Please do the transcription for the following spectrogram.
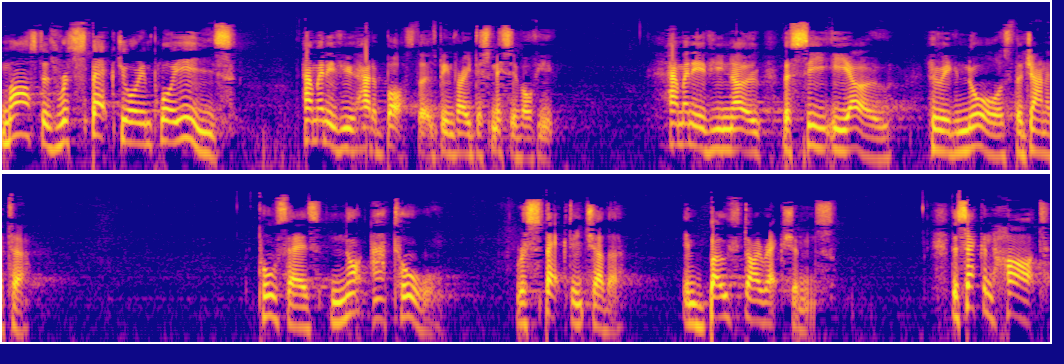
masters, respect your employees. How many of you had a boss that has been very dismissive of you? How many of you know the CEO who ignores the janitor? Paul says, not at all. Respect each other in both directions. The second heart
